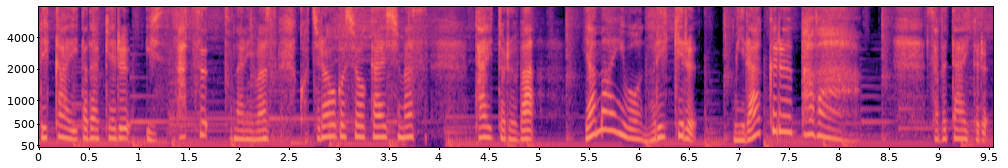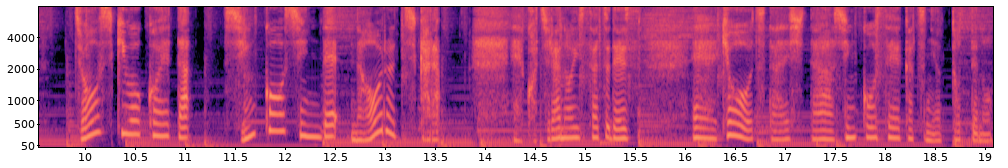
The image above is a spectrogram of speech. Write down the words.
理解いただける一冊となります。こちらをご紹介します。タイトルは病を乗り切るミラクルパワー。サブタイトル常識を超えた信仰心で治る力。えこちらの一冊です。えー、今日お伝えした信仰生活にとっての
